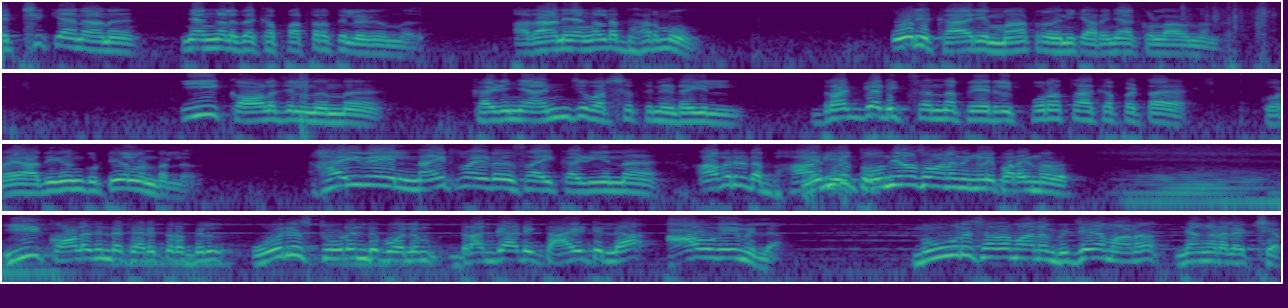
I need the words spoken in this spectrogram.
രക്ഷിക്കാനാണ് ഞങ്ങൾ ഇതൊക്കെ പത്രത്തിൽ എഴുതുന്നത് അതാണ് ഞങ്ങളുടെ ധർമ്മവും ഒരു കാര്യം മാത്രം എനിക്ക് അറിഞ്ഞാൽ കൊള്ളാവുന്നുണ്ട് ഈ കോളേജിൽ നിന്ന് കഴിഞ്ഞ അഞ്ചു വർഷത്തിനിടയിൽ ഡ്രഗ് അഡിക്സ് എന്ന പേരിൽ പുറത്താക്കപ്പെട്ട കുറെ അധികം കുട്ടികളുണ്ടല്ലോ. ഹൈവേയിൽ നൈറ്റ് റൈഡേഴ്സ് ആയി കഴിയുന്ന അവരുടെ ഭാവിയെ എന്ത് തോന്നിയാസമാണ് നിങ്ങൾ ഈ പറയുന്നത്? ഈ കോളേജിന്റെ ചരിത്രത്തിൽ ഒരു സ്റ്റുഡന്റ് പോലും ഡ്രഗ് അഡിക്റ്റ് ആയിട്ടില്ല ആവുകയുമില്ല. നൂറ് ശതമാനം വിജയമാണ് ഞങ്ങളുടെ ലക്ഷ്യം.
